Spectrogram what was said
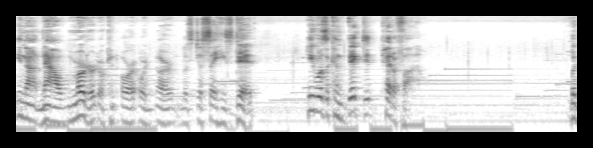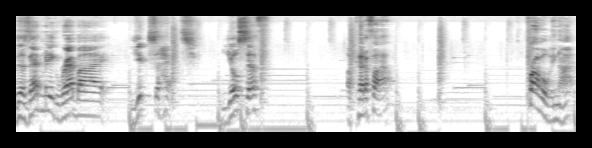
you know, now murdered, or, or, or, or let's just say he's dead. He was a convicted pedophile. But does that make Rabbi Yitzhak Yosef a pedophile? Probably not.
